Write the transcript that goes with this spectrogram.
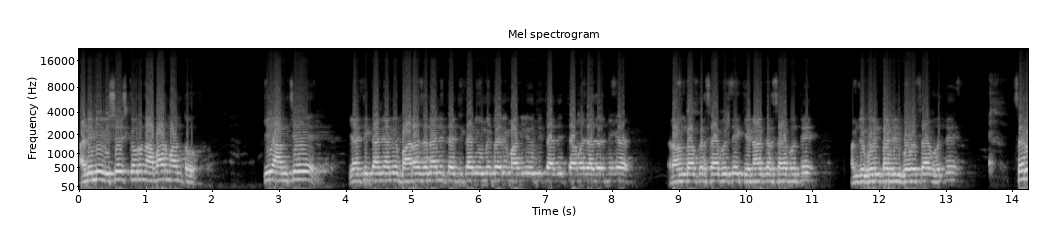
आणि मी विशेष करून आभार मानतो की आमचे या ठिकाणी आम्ही बारा जणांनी त्या ठिकाणी उमेदवारी मागली होती. त्या त्यामध्ये आदरणीय रामगावकर साहेब होते केनाळकर साहेब होते आमचे गोविंद पाटील गोळ साहेब होते. सर्व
